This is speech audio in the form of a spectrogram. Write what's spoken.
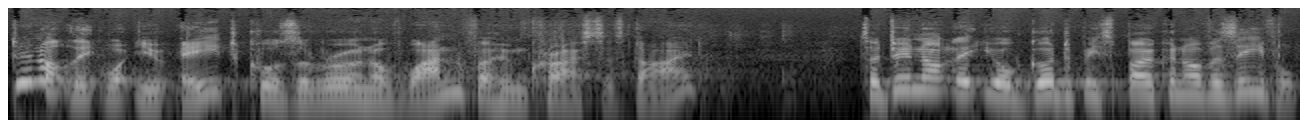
Do not let what you eat cause the ruin of one for whom Christ has died. So do not let your good be spoken of as evil,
